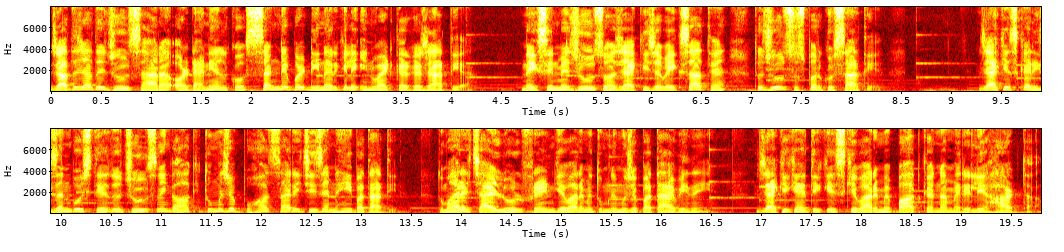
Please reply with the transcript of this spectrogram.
जाते जाते जूल्स, सारा और डैनियल को संडे पर डिनर के लिए इनवाइट कर कर जाती है। नेक्स्ट सीन में जूल्स और जैकी जब एक साथ हैं तो जूल्स उस पर गुस्सा थे। जैकी इसका रीज़न पूछती है तो जूल्स ने कहा कि तुम मुझे बहुत सारी चीज़ें नहीं बताती। तुम्हारे चाइल्डहुड फ्रेंड के बारे में तुमने मुझे बताया भी नहीं। जैकी कहती कि इसके बारे में बात करना मेरे लिए हार्ड था।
